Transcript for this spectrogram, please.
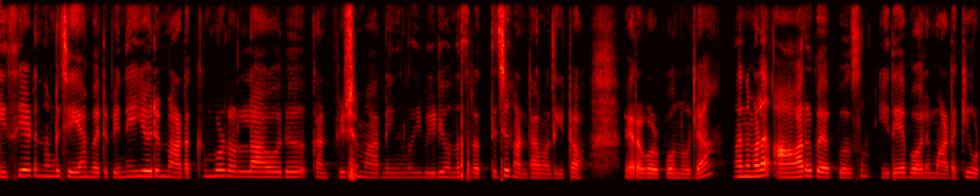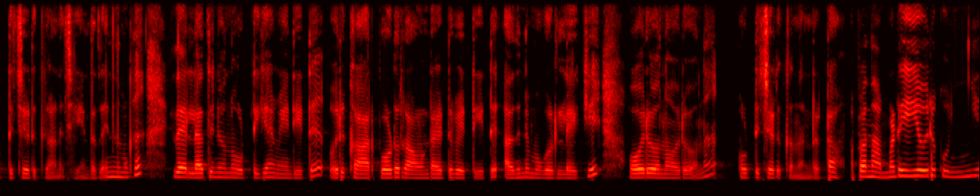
ഈസി ആയിട്ട് നമുക്ക് ചെയ്യാൻ പറ്റും. പിന്നെ ഈ ഒരു മടക്കുമ്പോഴുള്ള ആ ഒരു കൺഫ്യൂഷൻ മാറണമെങ്കിൽ നിങ്ങൾ ഈ വീഡിയോ ഒന്ന് ശ്രദ്ധിച്ച് കണ്ടാൽ മതി കേട്ടോ. വേറെ കുഴപ്പമൊന്നുമില്ല. അങ്ങനെ നമ്മൾ ആറ് പേപ്പേഴ്സും ഇതേപോലെ മടക്കി ഒട്ടിച്ചെടുക്കുകയാണ് ചെയ്യേണ്ടത്. ഇനി നമുക്ക് ഇതെല്ലാത്തിനും ഒന്ന് ഒട്ടിക്കാൻ വേണ്ടിയിട്ട് ഒരു കാർഡ്ബോർഡ് റൗണ്ടായിട്ട് വെട്ടിയിട്ട് അതിന്റെ മുകളിലേക്ക് ഓരോന്നോരോന്ന് ഒട്ടിച്ചെടുക്കുന്നുണ്ട് കേട്ടോ അപ്പോൾ നമ്മുടെ ഈ ഒരു കുഞ്ഞി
